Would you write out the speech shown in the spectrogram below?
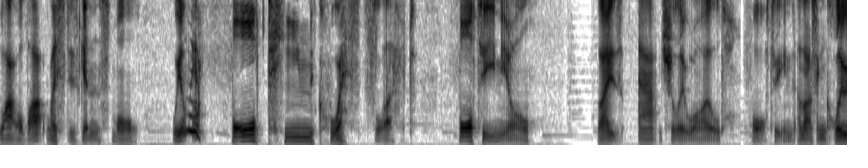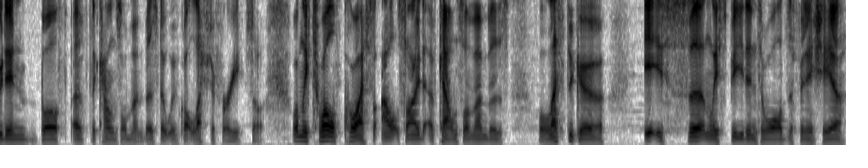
Wow, that list is getting small. We only have 14 quests left. 14, y'all. That is actually wild. 14, and that's including both of the council members that we've got left to free. So, only 12 quests outside of council members left to go. It is certainly speeding towards a finish here.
